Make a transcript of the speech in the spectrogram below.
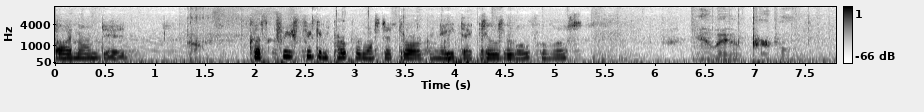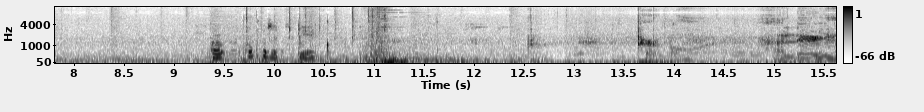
Oh no, I'm dead. Oh. Cause pre freaking purple wants to throw a grenade that kills both of us. Yeah, way to go, purple. Oh, Pur- was a dick. Purple. How dare you?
